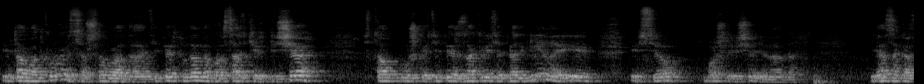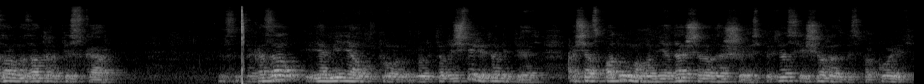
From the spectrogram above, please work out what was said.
и там откроется, что вода, и теперь туда набросать кирпича с толкушкой, теперь закрыть опять глиной, и, и все, больше еще не надо. Я заказал на завтра песка. Заказал, я менял, то, говорю, то ли 4, то ли 5. А сейчас подумал, мне дальше надо 6. Придется еще раз беспокоить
